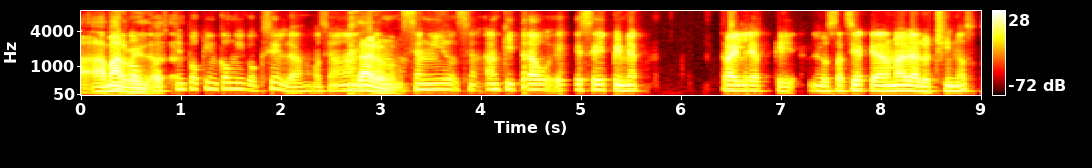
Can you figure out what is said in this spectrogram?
a, a Marvel. Kong, pues, tipo King Kong y Godzilla. O sea, han, Claro. han- se han ido, se han quitado ese primer tráiler que los hacía quedar mal a los chinos.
